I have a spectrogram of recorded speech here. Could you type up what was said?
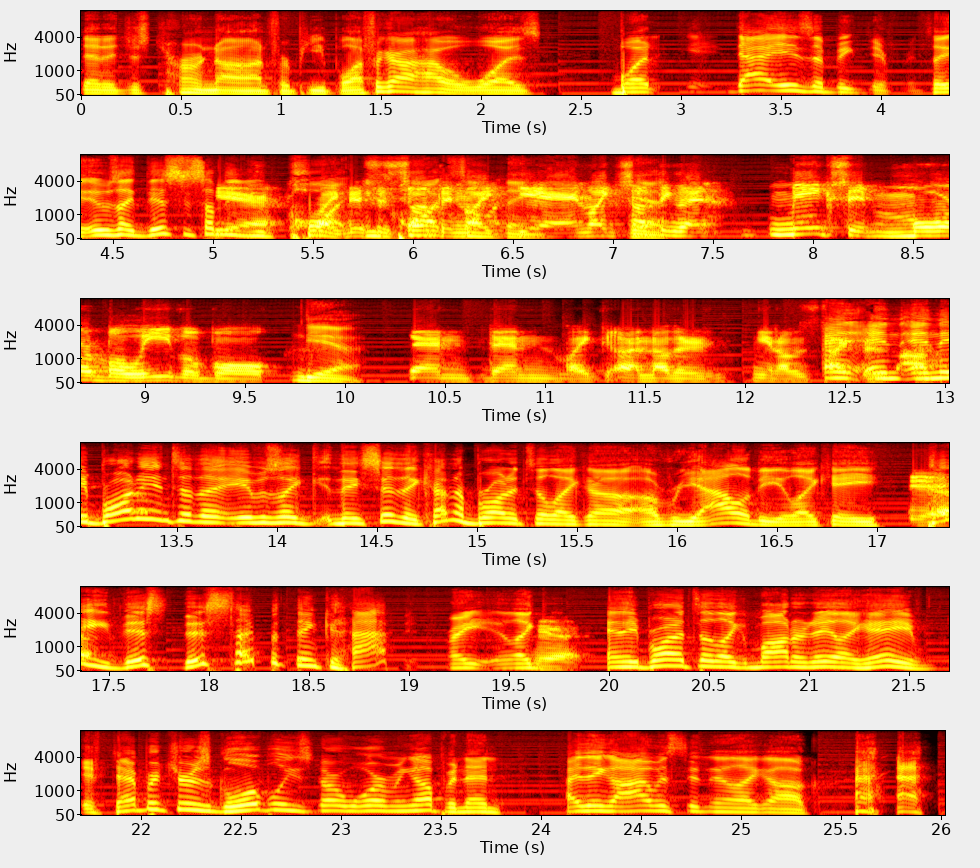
that it just turned on for people. I forgot how it was, but that is a big difference. Like, it was like this is something yeah, you caught. Like this you is something, something, like yeah, and like something yeah. that makes it more believable. Yeah. Than than like another you know. And, and, and they brought it into the. It was like they said they kind of brought it to like a, a reality, like a yeah. hey this this type of thing could happen, right? Like and they brought it to like modern day, like hey if temperatures globally start warming up, and then I think I was sitting there like oh crap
